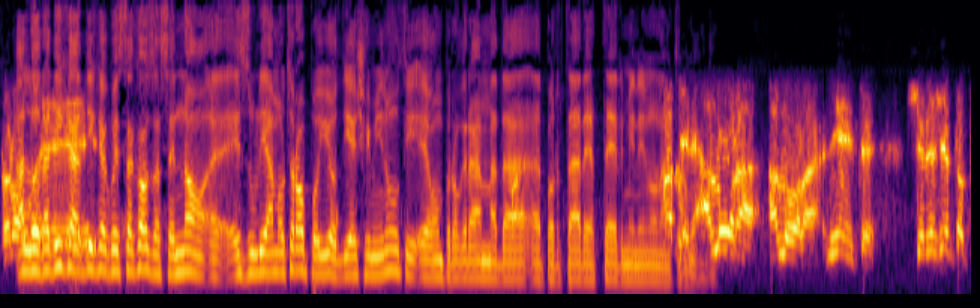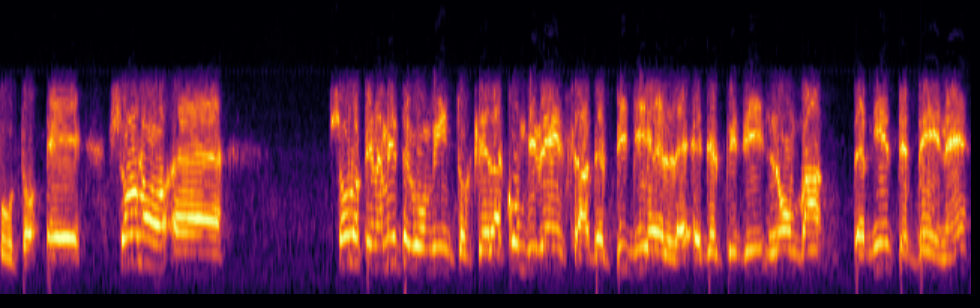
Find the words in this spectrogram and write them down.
Però, allora eh... dica, dica, questa cosa, se no eh, esuliamo troppo. Io ho dieci minuti e ho un programma da eh, portare a termine in un attimo. Va bene, allora, allora, niente, si resetta tutto. E sono, eh, sono pienamente convinto che la convivenza del PDL e del PD non va per niente bene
